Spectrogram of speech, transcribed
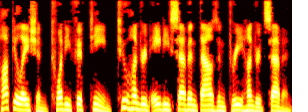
Population 2015 287,307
